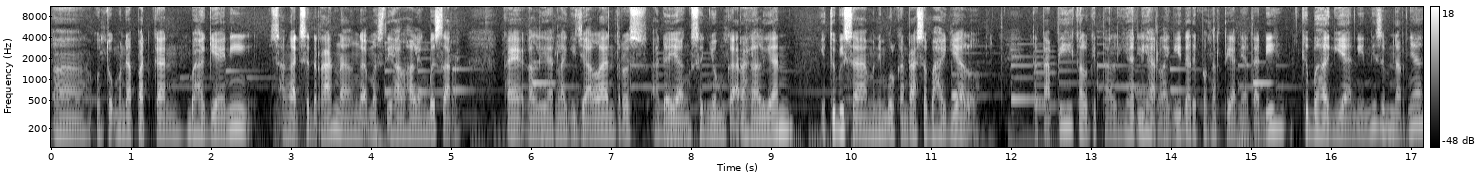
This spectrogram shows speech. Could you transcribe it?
uh, untuk mendapatkan bahagia ini sangat sederhana, nggak mesti hal-hal yang besar. Kayak kalian lagi jalan terus ada yang senyum ke arah kalian, itu bisa menimbulkan rasa bahagia loh. Tetapi kalau kita lihat-lihat lagi dari pengertiannya tadi, kebahagiaan ini sebenarnya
